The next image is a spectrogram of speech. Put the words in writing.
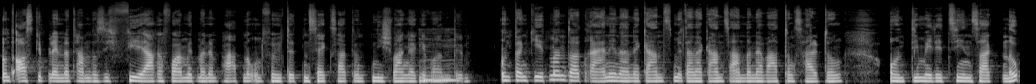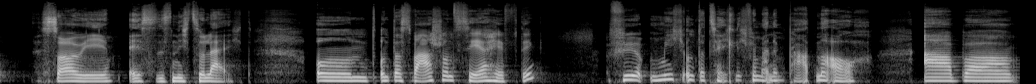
und ausgeblendet haben, dass ich vier Jahre vorher mit meinem Partner unverhüteten Sex hatte und nie schwanger geworden bin. Und dann geht man dort rein in eine ganz, mit einer ganz anderen Erwartungshaltung und die Medizin sagt, nope, sorry, es ist nicht so leicht. Und, und das war schon sehr heftig für mich und tatsächlich für meinen Partner auch. Aber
